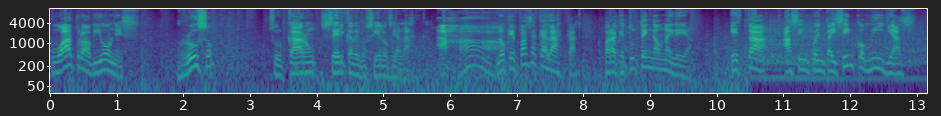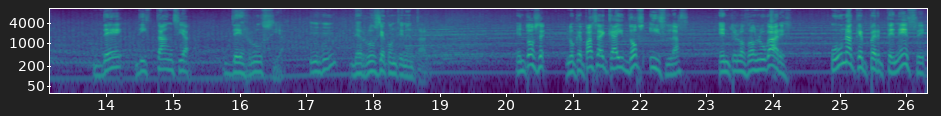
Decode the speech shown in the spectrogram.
cuatro aviones rusos surcaron cerca de los cielos de Alaska. Ajá. Lo que pasa es que Alaska, para que tú tengas una idea, está a 55 millas de distancia de Rusia, de Rusia continental. Entonces, lo que pasa es que hay dos islas entre los dos lugares, una que pertenece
